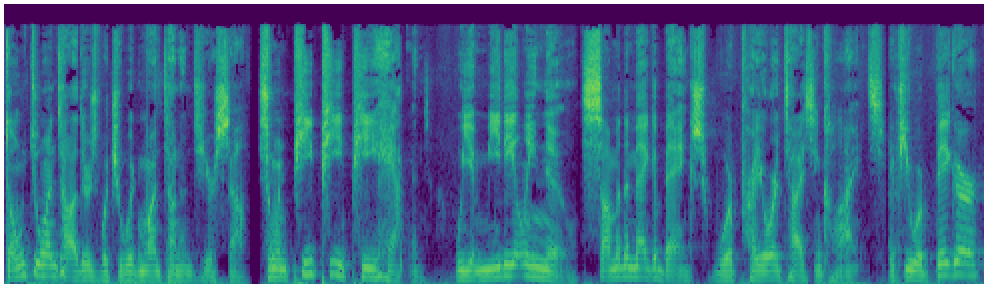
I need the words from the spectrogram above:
Don't do unto others what you wouldn't want done unto yourself. So when PPP happened, we immediately knew some of the mega banks were prioritizing clients. If you were bigger,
